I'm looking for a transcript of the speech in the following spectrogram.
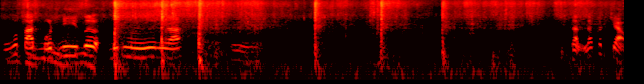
โอ้ตัดบดนี่เสื้อบดมือนี่ละตัดแล้วก็เจา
